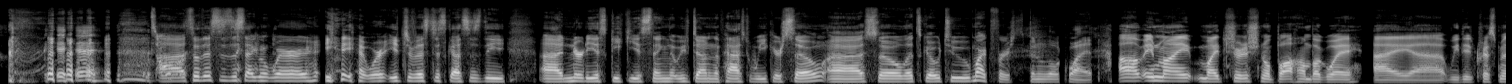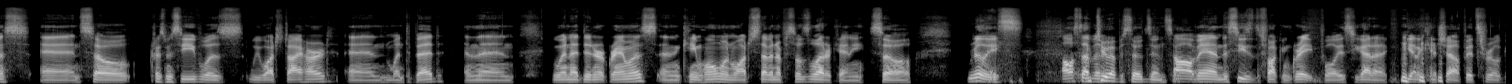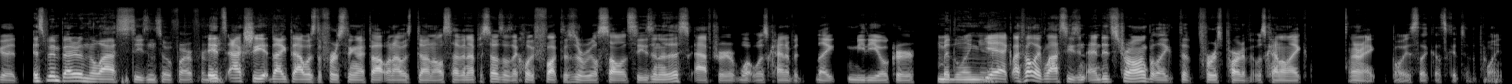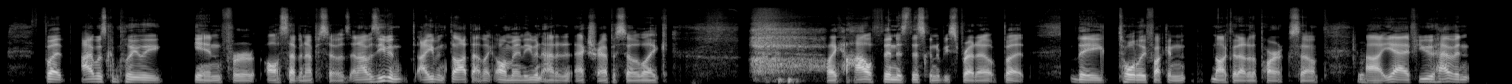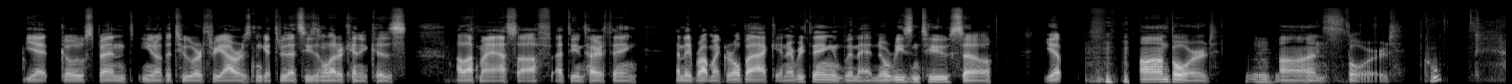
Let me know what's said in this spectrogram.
uh, so this is the segment where yeah, where each of us discusses the uh, nerdiest, geekiest thing that we've done in the past week or so. Uh, so let's go to Mark first. It's been a little quiet. Um, in my my traditional bah humbug way, I uh, we did Christmas, and so Christmas Eve was we watched Die Hard and went to bed, and then we went at dinner at Grandma's, and came home and watched seven episodes of Letterkenny. So really, Nice. all We're seven. two episodes in. So oh far. man, this season's fucking great, boys. You gotta you gotta catch up. It's real good. it's been better than the last season so far for me. It's actually like that was the first thing I thought when I was done all seven episodes. I was like, holy fuck, this is a real solid season of this after what was kind of a like mediocre middling. Yeah, I felt like last season ended strong, but like the first part of it was kind of like, all right, boys, like let's get to the point. But I was completely in for all seven episodes, and I was even I even thought that like, oh man, they even added an extra episode. Like, like how thin is this going to be spread out? But they totally fucking knocked it out of the park. So, uh, yeah, if you haven't yet, go spend you know the two or three hours and get through that season of Letterkenny because I laughed my ass off at the entire thing and they brought my girl back and everything when they had no reason to. So, yep, on board, Mhm. on board. board.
